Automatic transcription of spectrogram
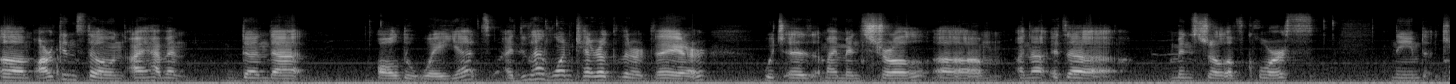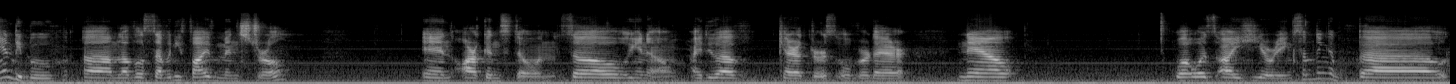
um, Arkenstone. I haven't done that all the way yet. I do have one character there, which is my minstrel. Um, it's a minstrel, of course, named Candy Boo, um, level 75 minstrel in Arkenstone. So, you know, I do have characters over there. Now, what was I hearing? Something about...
